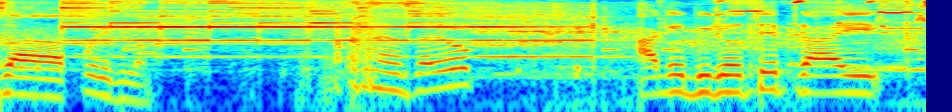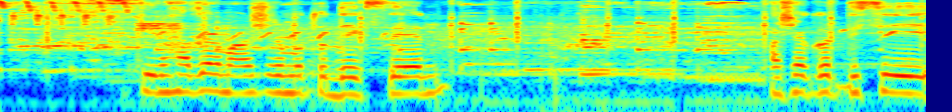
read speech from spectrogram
যা করে গেলাম। যাই হোক, আগের ভিডিওতে প্রায় তিন হাজার মানুষের মতো দেখছেন। আশা করতেছি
